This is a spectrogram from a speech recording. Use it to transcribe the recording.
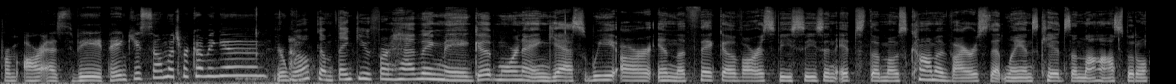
from RSV. Thank you so much for coming in. You're welcome. Thank you for having me. Good morning. Yes, we are in the thick of RSV season. It's the most common virus that lands kids in the hospital,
